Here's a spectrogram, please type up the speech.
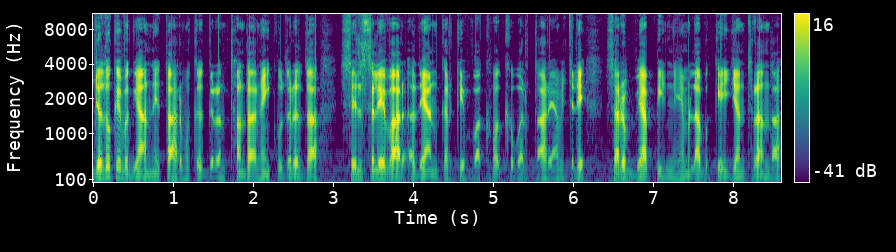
ਜਦੋਂ ਕਿ ਵਿਗਿਆਨ ਨੇ ਧਾਰਮਿਕ ਗ੍ਰੰਥਾਂ ਦਾ ਨਹੀਂ, ਕੁਦਰਤ ਦਾ ਸਿਲਸਿਲੇਵਾਰ ਅਧਿਐਨ ਕਰਕੇ ਵੱਖ-ਵੱਖ ਵਰਤਾਰਿਆਂ ਵਿਚਲੇ ਸਰਵ ਵਿਆਪੀ ਨੇਮ ਲੱਭ ਕੇ ਯੰਤਰਾਂ ਦਾ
